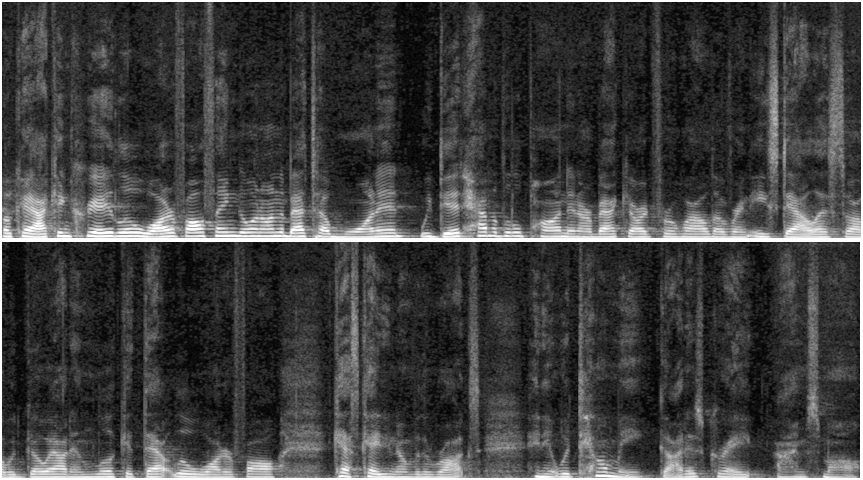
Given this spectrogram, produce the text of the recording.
Okay, I can create a little waterfall thing going on in the bathtub. Wanted. We did have a little pond in our backyard for a while over in East Dallas, so I would go out and look at that little waterfall cascading over the rocks. And it would tell me, God is great, I'm small.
